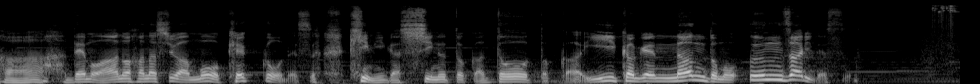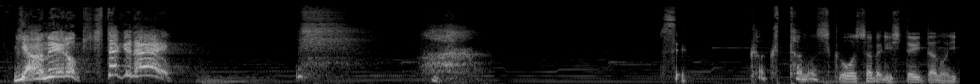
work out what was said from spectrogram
ああ、でもあの話はもう結構です。君が死ぬとかどうとか、いい加減何度もうんざりです。やめろ聞きたくないはあ、く楽しくおしゃべりしていたのに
